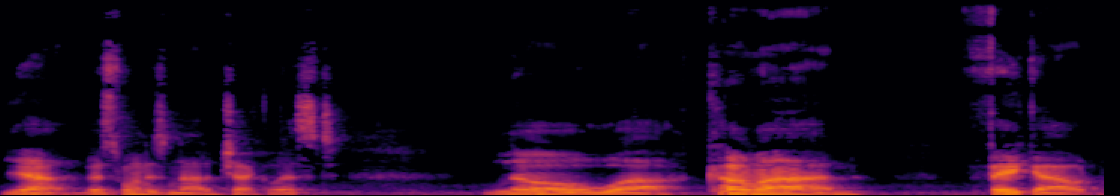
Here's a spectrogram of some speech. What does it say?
Yeah, this one is not a checklist. No, uh, come on. Fake out.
